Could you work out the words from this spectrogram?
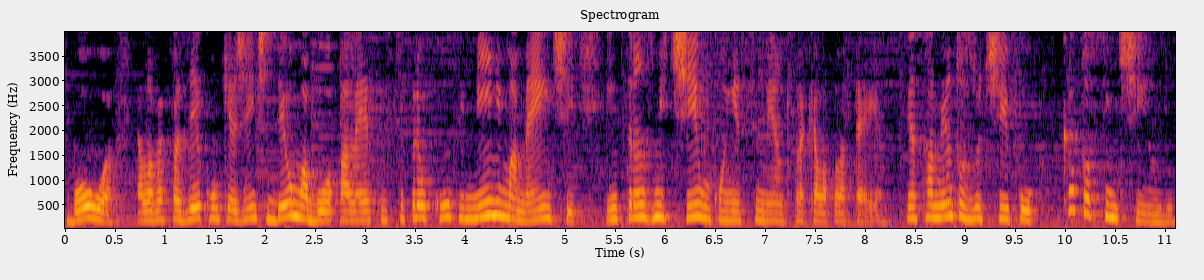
boa, ela vai fazer com que a gente dê uma boa palestra e se preocupe minimamente em transmitir um conhecimento para aquela plateia. Pensamentos do tipo: o que eu estou sentindo?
